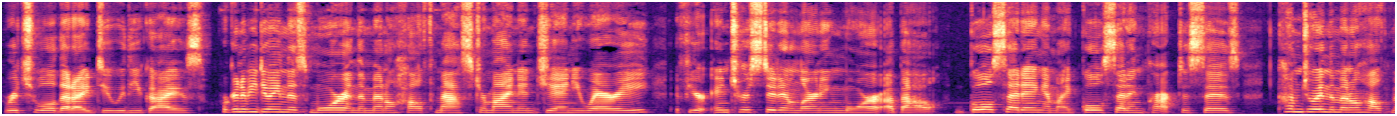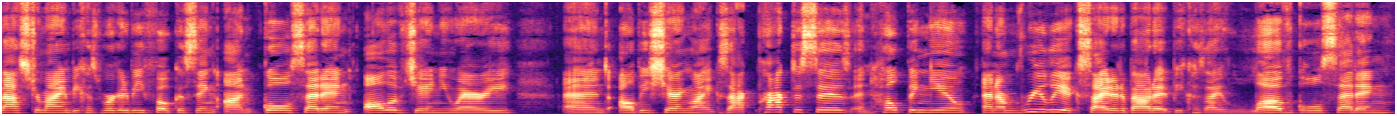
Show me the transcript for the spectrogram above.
ritual that I do with you guys. We're going to be doing this more in the Mental Health Mastermind in January. If you're interested in learning more about goal setting and my goal setting practices, come join the Mental Health Mastermind because we're going to be focusing on goal setting all of January and I'll be sharing my exact practices and helping you. And I'm really excited about it because I love goal setting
